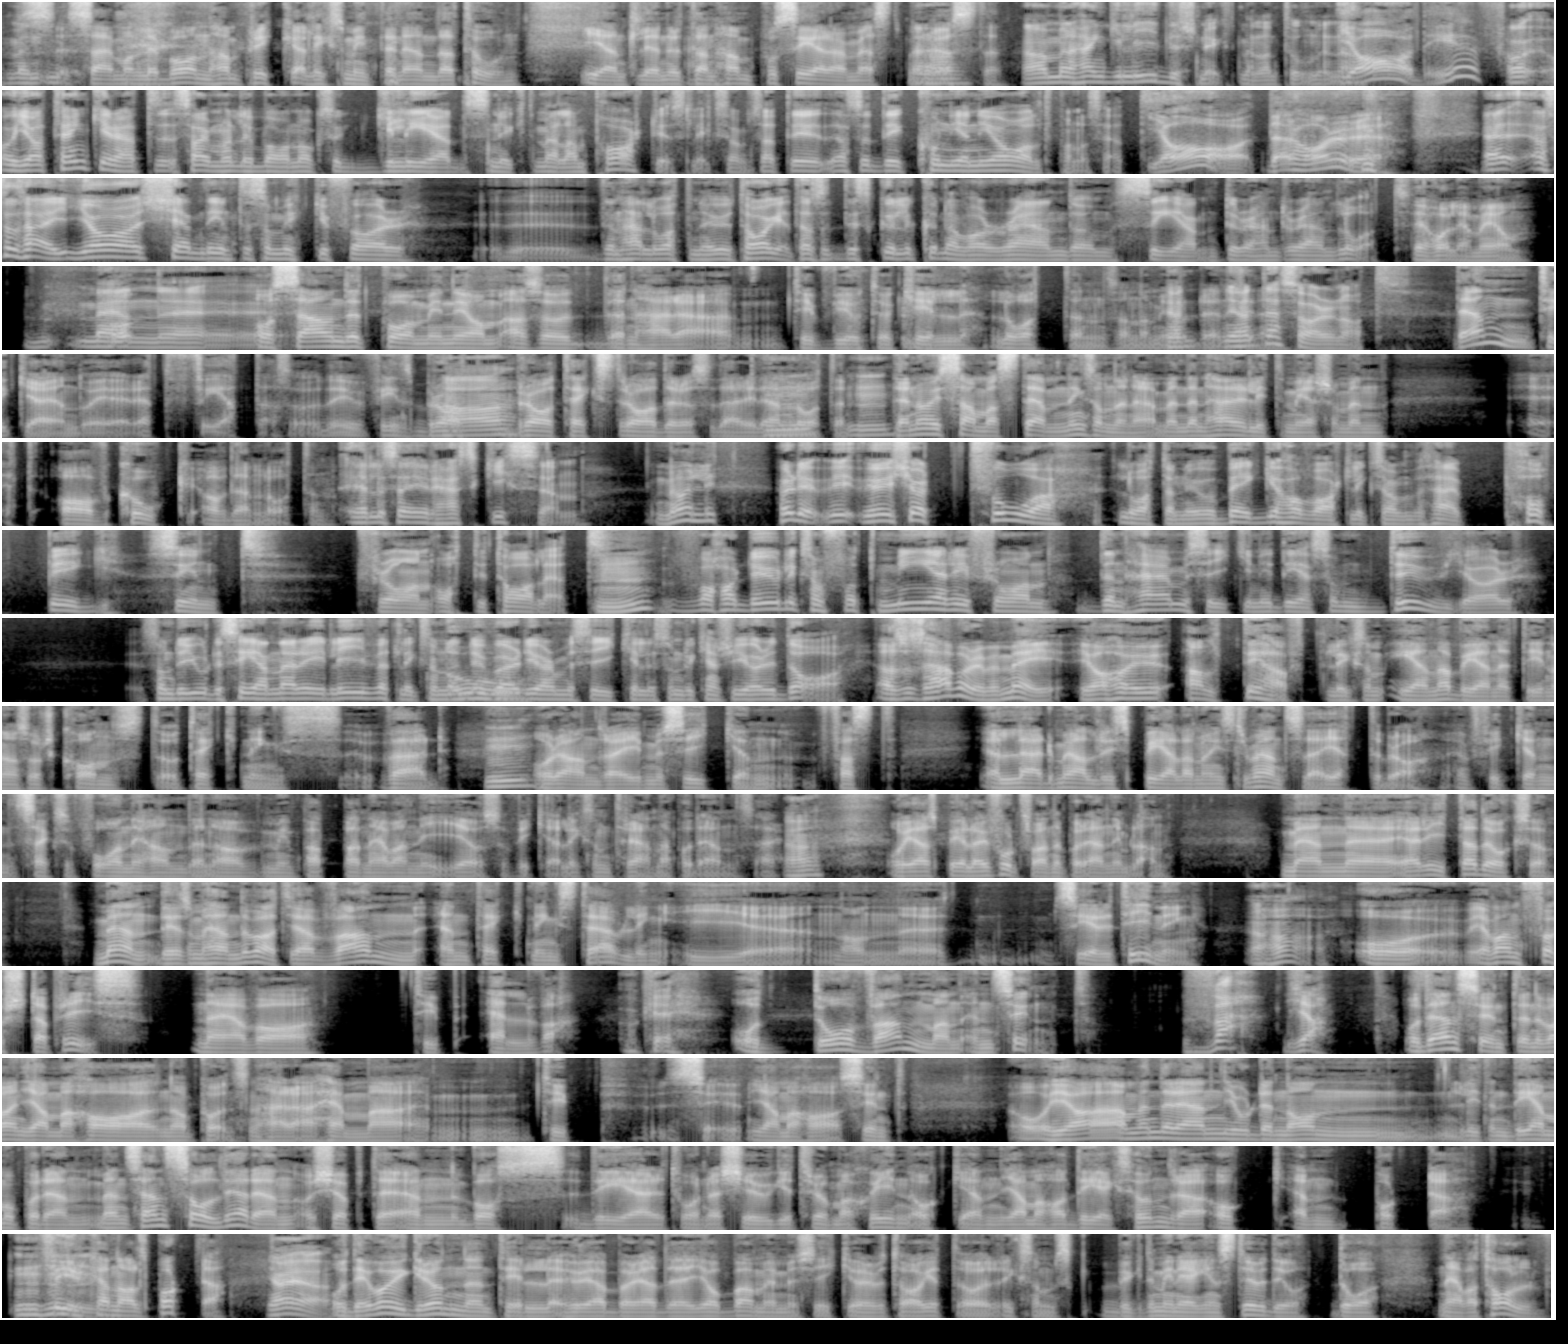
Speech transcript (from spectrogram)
Men, Simon Le Bon, han prickar liksom inte en enda ton egentligen, utan han poserar mest med ja, rösten. ja, men han glider snyggt mellan tonerna. Ja, det är fan. Och, och jag tänker att Simon Le Bon också gled snyggt mellan parties. Liksom. Så att det, alltså, det är kongenialt på något sätt. Ja, där har du det. Eh, Alltså, så här, jag kände inte så mycket för eh, den här låten överhuvudtaget. Alltså, det skulle kunna vara random sen Duran Duran-låt. Det håller jag med om. Men... eh, Och soundet påminner om alltså, den här äh, typ View to Kill-låten som de ja, gjorde. ja, där sa du något. Den tycker jag ändå är rätt fet. Alltså. Det finns bra, Ja. bra textrader och sådär i den Mm, låten. mm. Den har ju samma stämning som den här, men den här är lite mer som en, ett avkok av den låten. Eller så är det här skissen. Lite, Hörde, vi, vi har ju kört två låtar nu och bägge har varit liksom så här poppig synt från 80-talet. Mm. Vad har du liksom fått mer ifrån den här musiken i det som du gör? Som du gjorde senare i livet, liksom, när du Oh. började göra musik eller som du kanske gör idag? Alltså så här var det med mig. Jag har ju alltid haft liksom ena benet i någon sorts konst och teckningsvärld Mm. och det andra i musiken. Fast jag lärde mig aldrig spela något instrument så där jättebra. Jag fick en saxofon i handen av min pappa när jag var nio och så fick jag liksom träna på den. Så. Ja. Och jag spelar ju fortfarande på den ibland. Men eh, jag ritade också. Men det som hände var att jag vann en teckningstävling i eh, någon eh, serietidning. Jaha, Och jag vann första pris när jag var typ 11. okej. Och då vann man en synt. Va? Ja, och den synten det var en Yamaha, någon på en sån här hemma, mm, typ sy- Yamaha-synt. Och jag använde den, gjorde någon liten demo på den, men sen sålde jag den och köpte en Boss DR 220 trummaskin och en Yamaha DX100 och en Porta, Mhm. fyrkanals-Porta. Ja, ja. Och det var ju grunden till hur jag började jobba med musik överhuvudtaget och liksom byggde min egen studio då när jag var 12.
